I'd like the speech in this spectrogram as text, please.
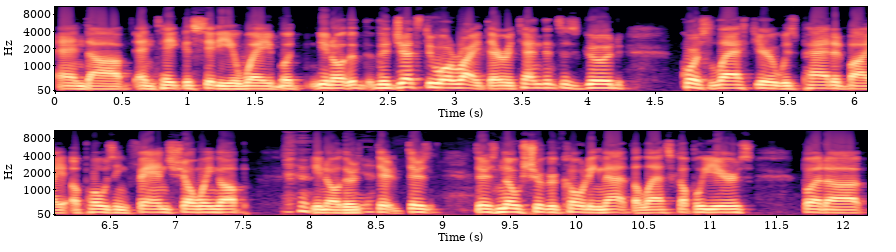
and uh, and take a city away. But you know the, the Jets do all right. Their attendance is good. Of course, last year it was padded by opposing fans showing up. You know, there's there, there's there's no sugarcoating that the last couple years. But uh,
